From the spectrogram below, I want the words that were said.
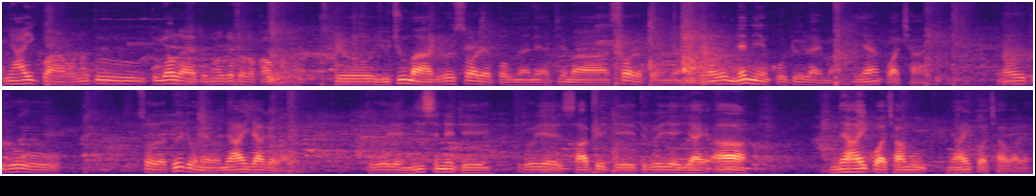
အများကြီးကွာတာပေါ့နော်သူသူရောက်လာတဲ့သူတို့တော်တော်ကောင်းပါတယ်သူ YouTube မှာသူတို့ဆော့တဲ့ပုံစံနဲ့အပြင်မှာဆော့တဲ့ပုံစံကျွန်တော်တို့မျက်မြင်ကိုတွေးလိုက်မှာအရန်ကွာခြားတယ်ကျွန်တော်တို့သူတို့ဆော့တဲ့အတွေ့အကြုံတွေအများကြီးရခဲ့ပါတယ်သူတို့ရဲ့နီးစနစ်တွေသူတို့ရဲ့စားပစ်တွေသူတို့ရဲ့ရိုက်အားအများကြီးကွာခြားမှုအများကြီးကွာခြားပါတယ်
